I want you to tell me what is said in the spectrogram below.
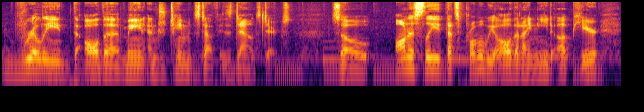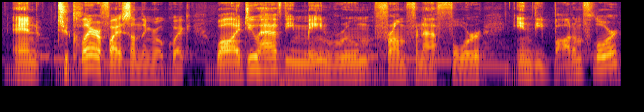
Really, all the main entertainment stuff is downstairs. So honestly, that's probably all that I need up here. And to clarify something real quick, while I do have the main room from FNAF 4 in the bottom floor,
